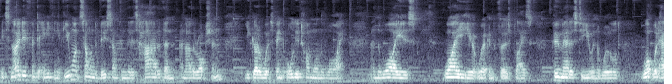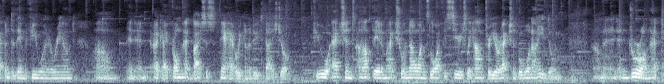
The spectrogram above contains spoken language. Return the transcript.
It's no different to anything. If you want someone to do something that is harder than another option, you've got to spend all your time on the why. And the why is Why are you here at work in the first place? Who matters to you in the world? What would happen to them if you weren't around? Um, and, and okay, from that basis, now how are we going to do today's job? If your actions aren't there to make sure no one's life is seriously harmed through your actions, well, what are you doing? Um, and, and, draw on that,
